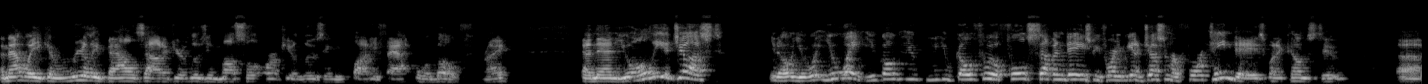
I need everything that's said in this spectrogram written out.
And that way you can really balance out if you're losing muscle or if you're losing body fat or both, right? And then you only adjust, you know, you you wait, you go you, you go through a full seven days before you get adjustment or 14 days when it comes to uh,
